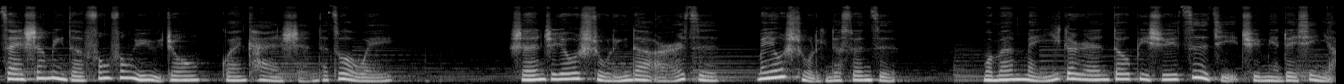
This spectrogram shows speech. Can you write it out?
在生命的风风雨雨中观看神的作为。神只有属灵的儿子，没有属灵的孙子。我们每一个人都必须自己去面对信仰，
